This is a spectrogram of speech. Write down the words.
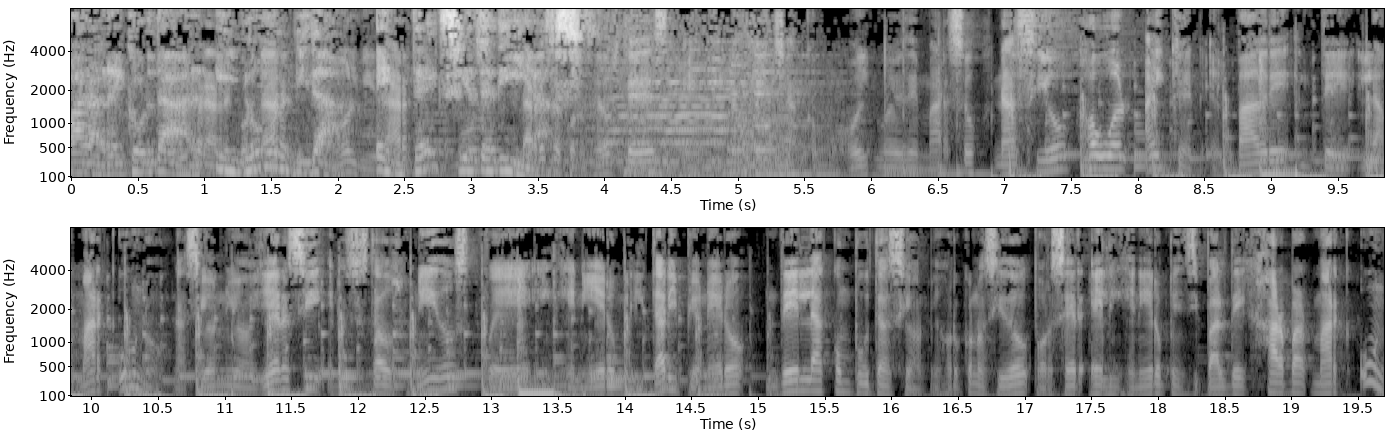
Para recordar, y, no olvidar, en Tech 7 días. a ustedes en una fecha hoy 9 de marzo, nació Howard Aiken, el padre de la Mark I. Nació en New Jersey, en los Estados Unidos, fue ingeniero militar y pionero de la computación, mejor conocido por ser el ingeniero principal de Harvard Mark I.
